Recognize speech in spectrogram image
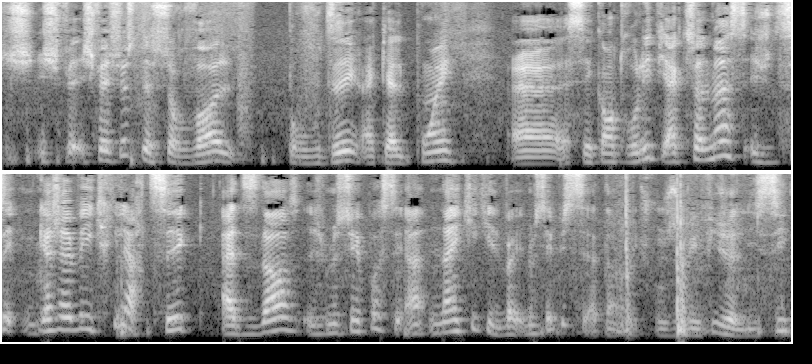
je, fais, juste le survol pour vous dire à quel point euh, c'est contrôlé. Puis actuellement, je sais, quand j'avais écrit l'article, Adidas, je me souviens pas, c'est Nike qui le Je me souviens plus si c'est. Attends, je vérifie, je l'ai ici.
